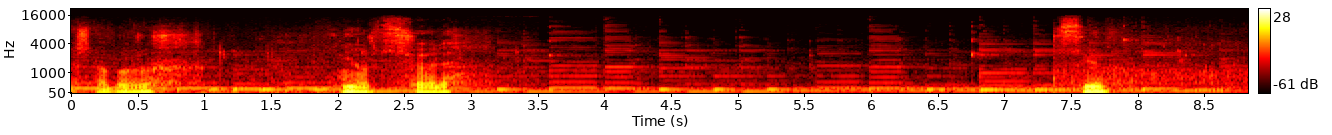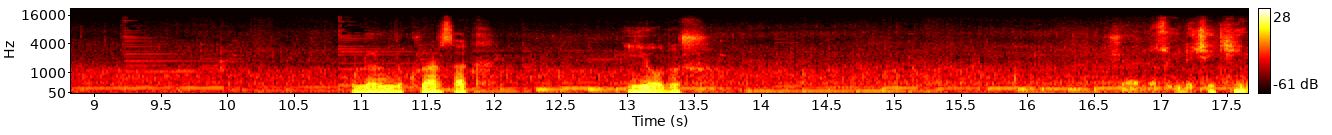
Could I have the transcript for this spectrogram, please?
Aşağı doğru iniyoruz şöyle. Suyun buralarını da kurarsak iyi olur. Şöyle suyu da çekeyim.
